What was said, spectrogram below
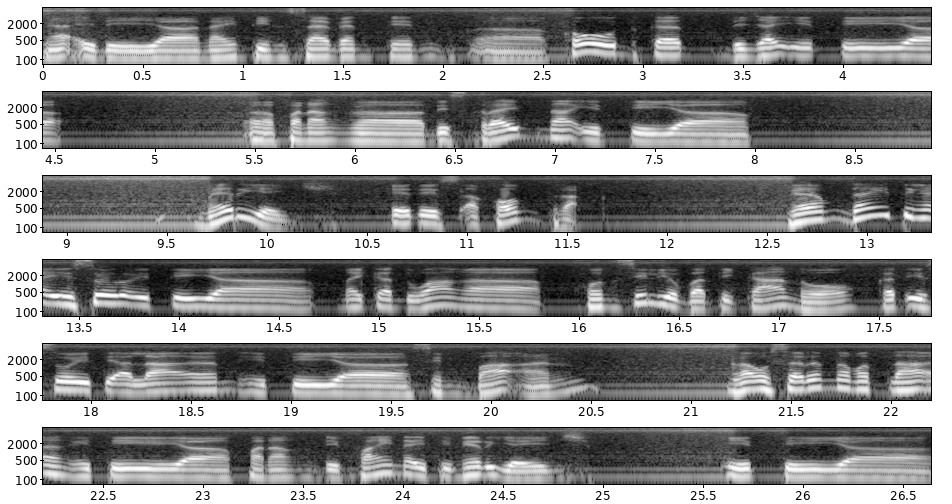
nga idi uh, 1917 uh, code kat dijay iti uh, uh, panang uh, describe na iti uh, marriage. It is a contract. Ngayon dahil iti nga isuro iti uh, may kadwa nga Konsilyo Vaticano kat iso iti alaan iti uh, simbaan nga usaran na matlaang iti uh, panang define na iti marriage iti uh,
